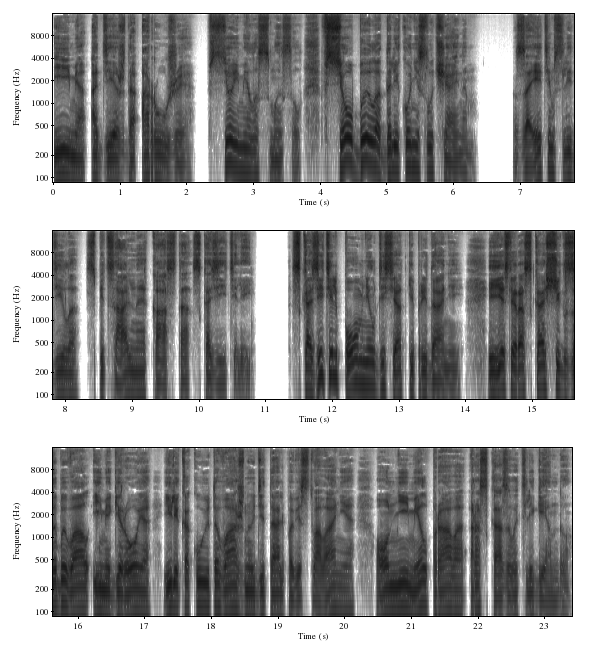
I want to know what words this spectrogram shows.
Имя, одежда, оружие — все имело смысл, все было далеко не случайным. За этим следила специальная каста сказителей. Сказитель помнил десятки преданий, и если рассказчик забывал имя героя или какую-то важную деталь повествования, он не имел права рассказывать легенду.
